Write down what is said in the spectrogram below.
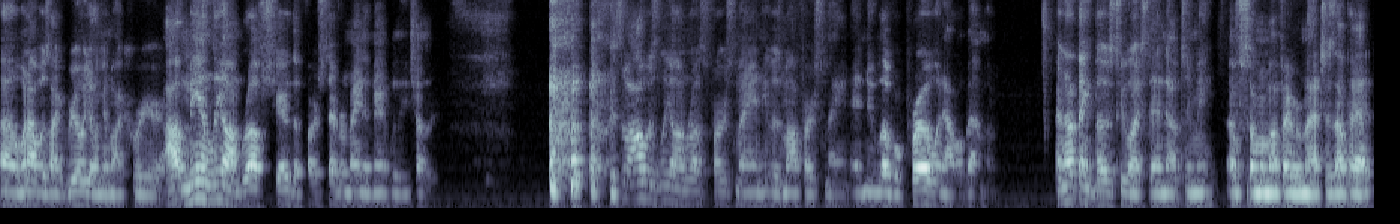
uh, when I was like real young in my career. I, me and Leon Ruff shared the first ever main event with each other. so I was Leon Ruff's first main. He was my first main at New Level Pro in Alabama. And I think those two like stand out to me of some of my favorite matches I've had.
